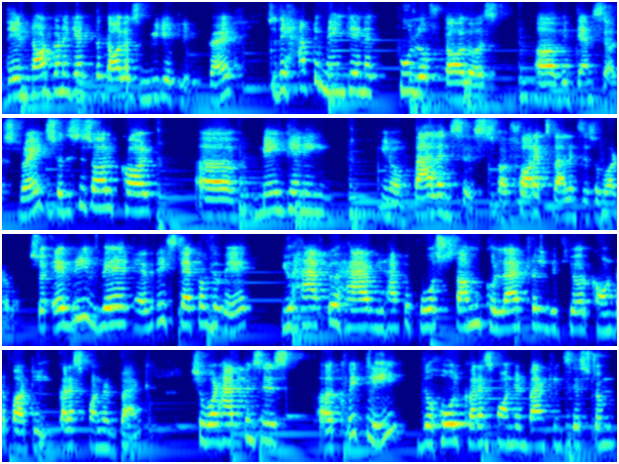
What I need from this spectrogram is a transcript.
they're not going to get the dollars immediately right? So they have to maintain a pool of dollars uh, with themselves right? So this is all called uh, maintaining you know balances or forex balances or whatever. So everywhere every step of the way you have to have you have to post some collateral with your counterparty correspondent bank. So what happens is uh, quickly the whole correspondent banking system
